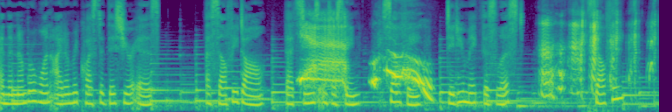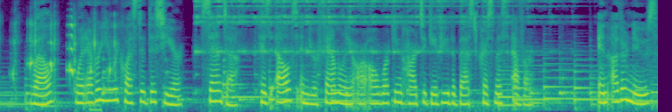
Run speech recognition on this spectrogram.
And the number 1 item requested this year is a selfie doll. That seems interesting. Selfie, did you make this list? Selfie? Well, whatever you requested this year, Santa, his elves and your family are all working hard to give you the best Christmas ever. In other news,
